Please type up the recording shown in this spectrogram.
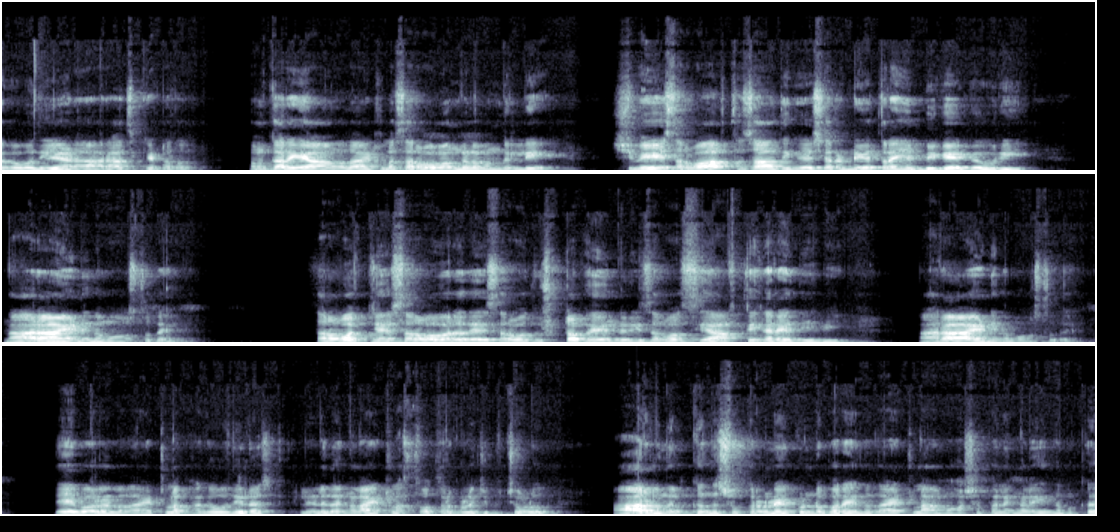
ഭഗവതിയാണ് ആരാധിക്കേണ്ടത്. നമുക്കറിയാവുന്നതായിട്ടുള്ള സർവമംഗളമംഗല്യേ ശിവേ സർവാർത്ഥ സാധിക ശരണ്യ ത്രയംബികെ ഗൗരി നാരായണി നമോസ്തുതേ. സർവജ്ഞ സർവവരതെ സർവദുഷ്ടഭയങ്കരി സർവസ്യാർത്തിഹരേ ദേവി നാരായണി നമോസ്തുതേ. ഇതേപോലുള്ളതായിട്ടുള്ള ഭഗവതിയുടെ ലളിതങ്ങളായിട്ടുള്ള സ്തോത്രങ്ങൾ ജപിച്ചോളൂ. ആറിൽ നിൽക്കുന്ന ശുക്രനെ കൊണ്ട് പറയുന്നതായിട്ടുള്ള ആ മോശഫലങ്ങളെയും നമുക്ക്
